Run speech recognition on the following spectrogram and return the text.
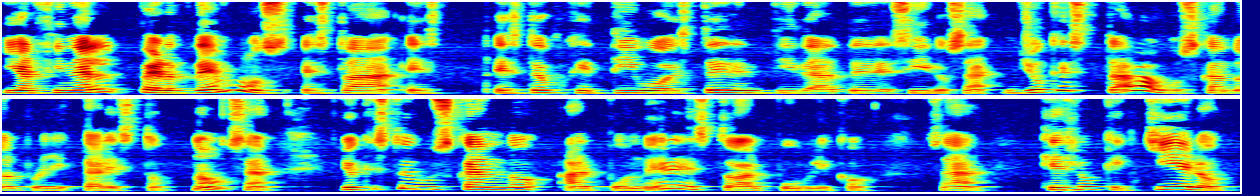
y al final perdemos este objetivo, esta identidad de decir, o sea, yo que estaba buscando al proyectar esto, ¿no? O sea, yo que estoy buscando al poner esto al público, o sea, ¿qué es lo que quiero?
